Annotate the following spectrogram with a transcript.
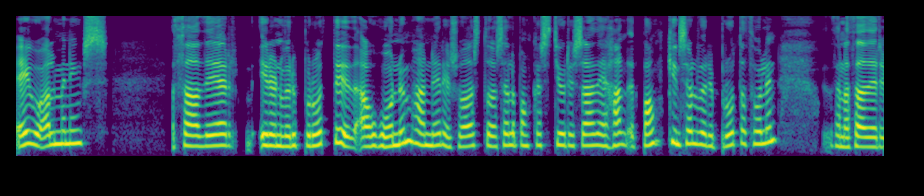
eigu almennings. Það er í raun og veru brotið á honum, hann er eins og aðstóða selabankastjóri saði, hann, bankin sjálfur er brotaþólinn, þannig að það er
